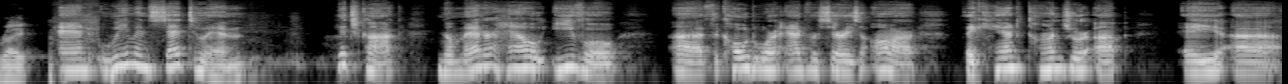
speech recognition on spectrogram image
Right. And Lehman said to him, Hitchcock, no matter how evil uh, the Cold War adversaries are, they can't conjure up a uh,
